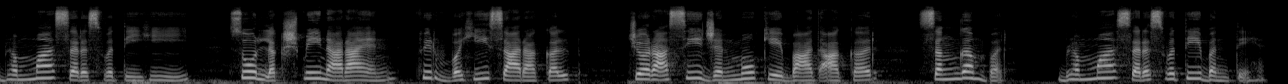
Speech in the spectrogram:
ब्रह्मा सरस्वती ही, सो लक्ष्मी नारायण, फिर वही सारा कल्प चौरासी जन्मों के बाद आकर संगम पर ब्रह्मा सरस्वती बनते हैं।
